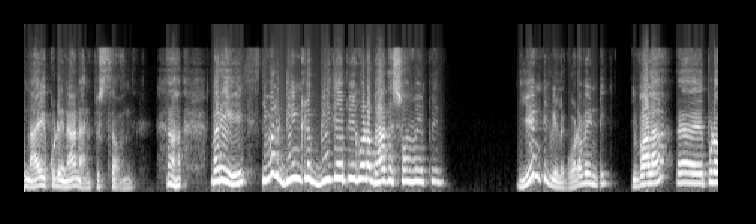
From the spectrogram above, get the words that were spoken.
నాయకుడేనా అని అనిపిస్తూ ఉంది. మరి ఇవాళ దీంట్లో బీజేపీ కూడా భాగస్వామ్యం అయిపోయింది. ఏంటి వీళ్ళ గొడవ ఏంటి? ఇవాళ ఎప్పుడో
